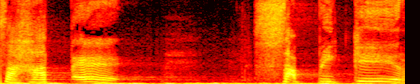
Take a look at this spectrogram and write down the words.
sahate, sapikir.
